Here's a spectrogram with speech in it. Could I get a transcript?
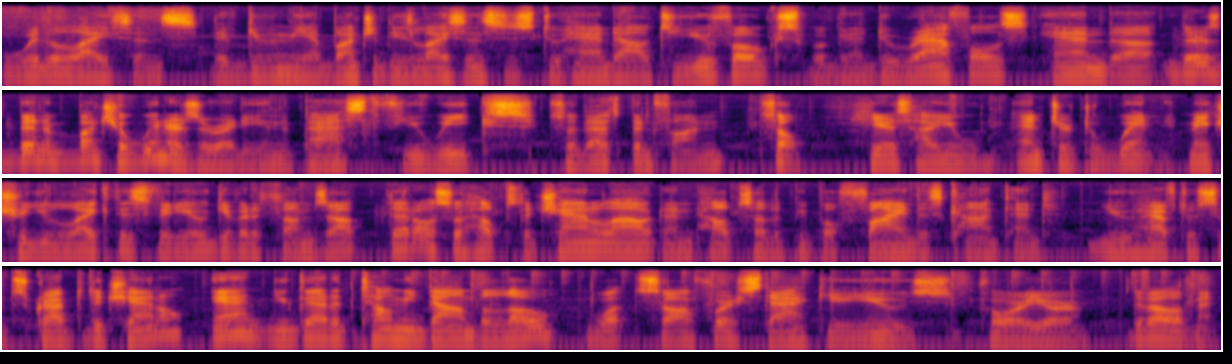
with a license. They've given me a bunch of these licenses to hand out to you folks. We're gonna do raffles, and uh, there's there's been a bunch of winners already in the past few weeks, so that's been fun. So here's how you enter to win. Make sure you like this video, give it a thumbs up. That also helps the channel out and helps other people find this content. You have to subscribe to the channel and you gotta tell me down below what software stack you use for your development.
